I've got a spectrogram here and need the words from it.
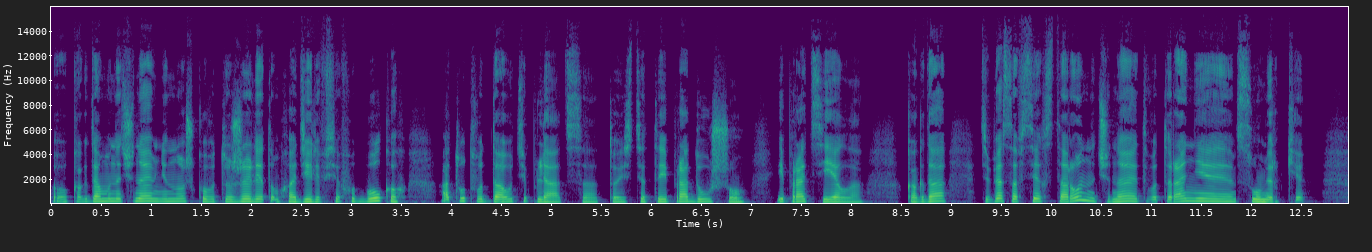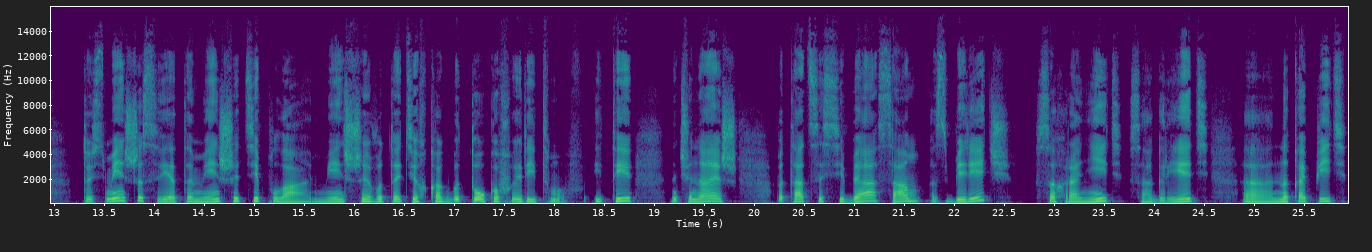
э, когда мы начинаем немножко, вот уже летом ходили все в футболках, а тут вот, да, утепляться. То есть это и про душу, и про тело. Когда тебя со всех сторон начинают вот ранние сумерки, то есть меньше света, меньше тепла, меньше вот этих как бы токов и ритмов. И ты начинаешь пытаться себя сам сберечь, сохранить, согреть, э, накопить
